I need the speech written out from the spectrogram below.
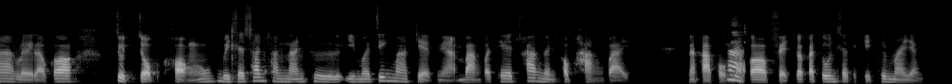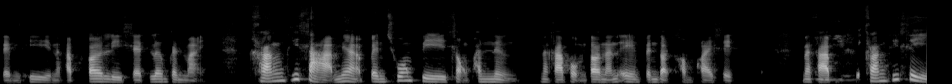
มาก ๆ เลย แล้วก็ จุดจบของ recession ครั้งนั้นคือ emerging market เนี่ยบางประเทศค่าเงินเขาพังไปนะครับผมค่ะแล้วก็เฟดก็กระตุ้นเศรษฐกิจขึ้นมาอย่างเต็มที่นะครับ ก็รีเซ็ตเริ่มกันใหม่ ครั้งที่สามเนี่ยเป็นช่วงปี 2001 นะครับผมตอนนั้นเองเป็น dot-com crisis นะครับครั้งที่สี่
